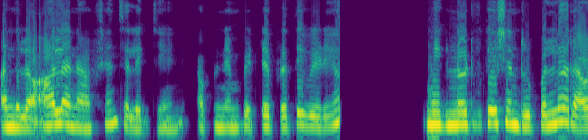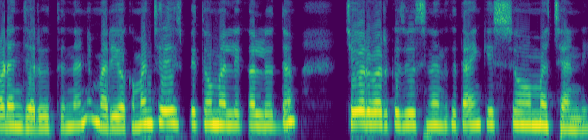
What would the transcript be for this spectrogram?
అందులో ఆల్ అనే ఆప్షన్ సెలెక్ట్ చేయండి. అప్పుడు నేను పెట్టే ప్రతి వీడియో మీకు నోటిఫికేషన్ రూపంలో రావడం జరుగుతుందండి. మరి ఒక మంచి రెసిపీతో మళ్ళీ కలుద్దాం. చివరి వరకు చూసినందుకు థ్యాంక్ యూ సో మచ్ అండి.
